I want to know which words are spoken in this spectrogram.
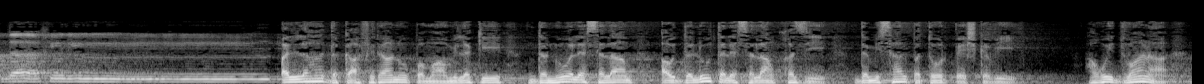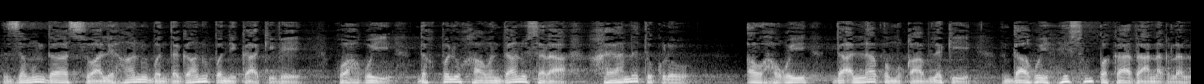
الداخلين الله د کافرانو په معاملې کې د نوح عليه السلام او د لوط عليه السلام خزي د مثال په تور پیش کوي هغه دواړه زمونږ د صالحانو بندگانو په نکاح کې وي خو هغه د خپل خاوندانو سره خیانت وکړو او هغه د الله په مقابله کې دا غوي هیڅ هم پکار رانغلل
